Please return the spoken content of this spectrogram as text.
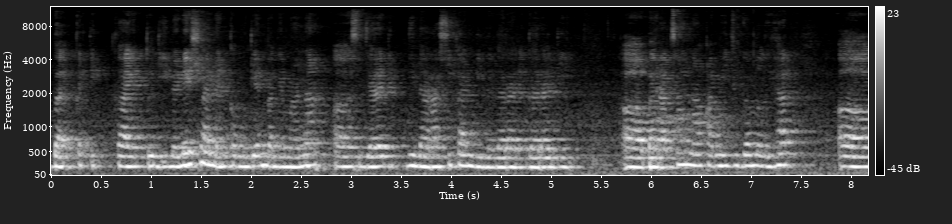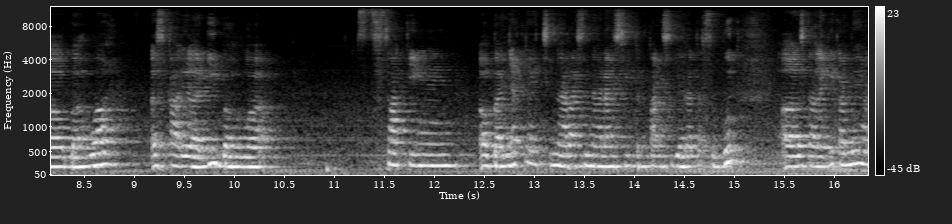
Ketika itu di Indonesia dan kemudian bagaimana uh, sejarah dinarasikan di negara-negara di uh, barat sana. Kami juga melihat uh, bahwa uh, sekali lagi bahwa saking uh, banyaknya narasi-narasi tentang sejarah tersebut uh, sekali lagi kami ha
